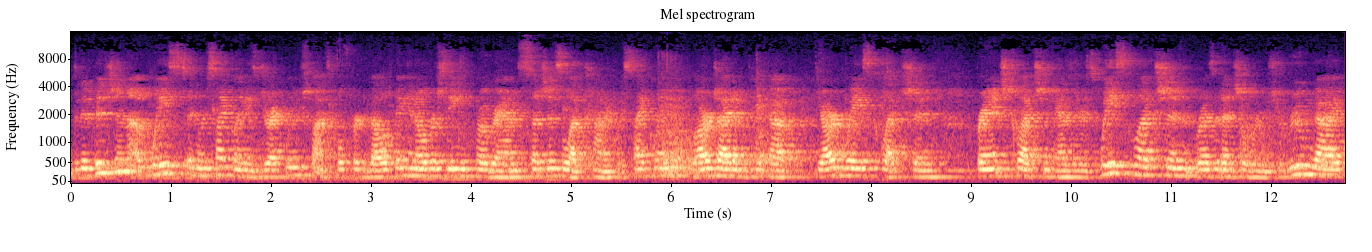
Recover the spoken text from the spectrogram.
The Division of Waste and Recycling is directly responsible for developing and overseeing programs such as electronic recycling, large item pickup, yard waste collection, branch collection, hazardous waste collection, residential room-to-room -room guide,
